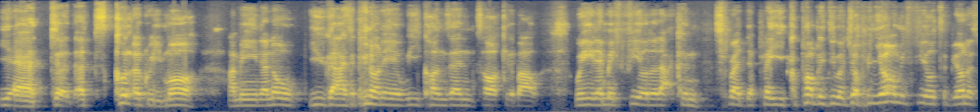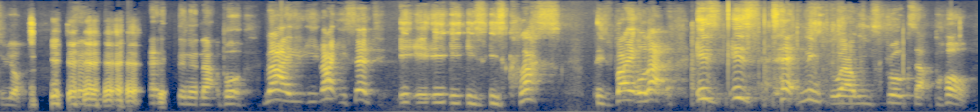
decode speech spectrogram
Yeah, I couldn't agree more. I mean, I know you guys have been on here week on end talking about we need a midfielder that can spread the play. You could probably do a job in your midfield, to be honest with you. Um, Anything and that, but nah, like you said, he's class. He's vital. That is his technique, the way he strokes that ball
